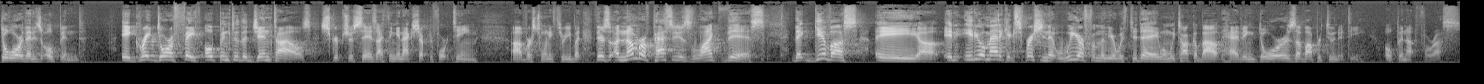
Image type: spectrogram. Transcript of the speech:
door that is opened. A great door of faith open to the Gentiles, Scripture says, I think in Acts chapter 14, uh, verse 23. But there's a number of passages like this that give us a, uh, an idiomatic expression that we are familiar with today when we talk about having doors of opportunity open up for us.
